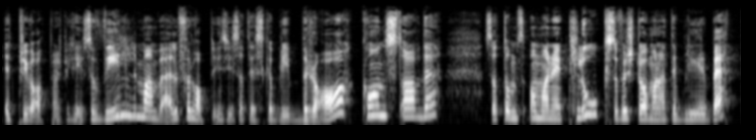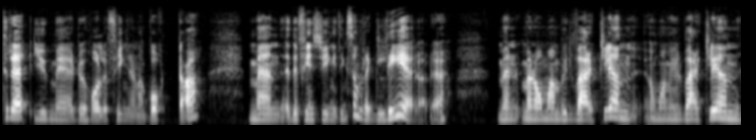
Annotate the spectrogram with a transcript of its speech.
ett privat perspektiv så vill man väl förhoppningsvis att det ska bli bra konst av det. Så att om, om man är klok så förstår man att det blir bättre ju mer du håller fingrarna borta. Men det finns ju ingenting som reglerar det. Men, men om, man vill verkligen, om man vill verkligen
